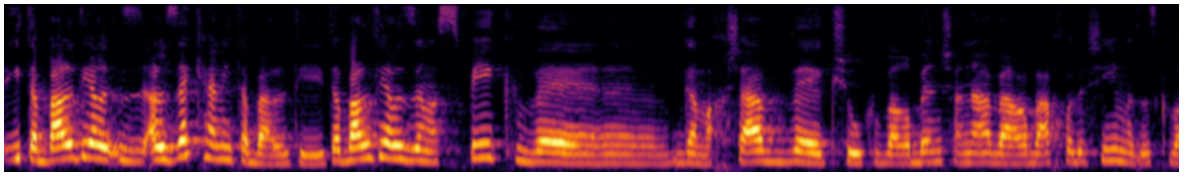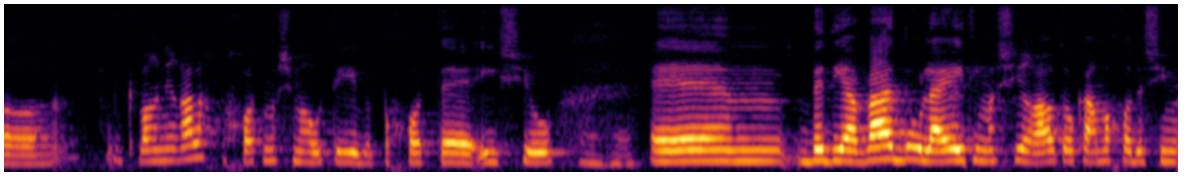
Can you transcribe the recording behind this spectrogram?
התאבלתי, על, על זה כן התאבלתי. התאבלתי על זה מספיק, וגם עכשיו, אה, כשהוא כבר בן שנה וארבעה חודשים, אז, אז כבר, כבר נראה לך פחות משמעותי ופחות אישיו. Mm-hmm. Um, בדיעבד, אולי הייתי משאירה אותו כמה חודשים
